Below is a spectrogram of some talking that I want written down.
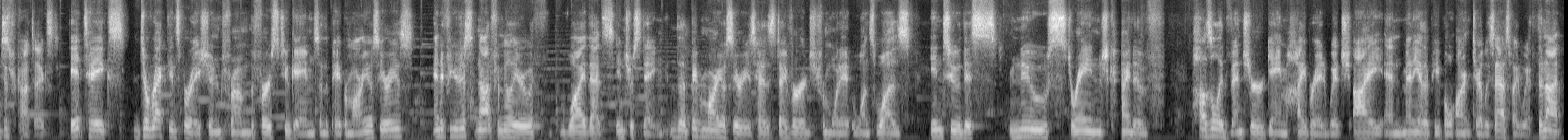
just for context, it takes direct inspiration from the first two games in the Paper Mario series. And if you're just not familiar with why that's interesting, the Paper Mario series has diverged from what it once was into this new, strange kind of puzzle adventure game hybrid, which I and many other people aren't terribly satisfied with. They're not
